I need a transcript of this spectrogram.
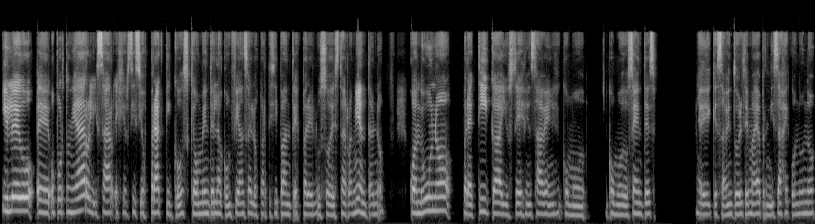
Y luego, eh, oportunidad de realizar ejercicios prácticos que aumenten la confianza de los participantes para el uso de esta herramienta, ¿no? Cuando uno practica, y ustedes bien saben como, como docentes, eh, que saben todo el tema de aprendizaje, cuando uno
